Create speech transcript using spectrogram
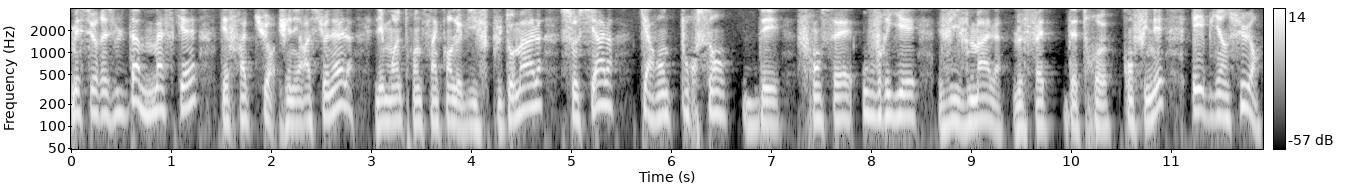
Mais ce résultat masquait des fractures générationnelles. Les moins de 35 ans le vivent plutôt mal. Social, 40% des Français ouvriers vivent mal le fait d'être confinés. Et bien sûr,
